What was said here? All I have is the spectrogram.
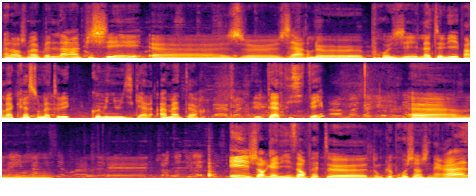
Alors, je m'appelle Lara Piché, euh, je gère le projet, l'atelier, enfin la création de l'atelier comédie musicale amateur de Théatricité. Euh, et j'organise en fait euh, donc le projet en général,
